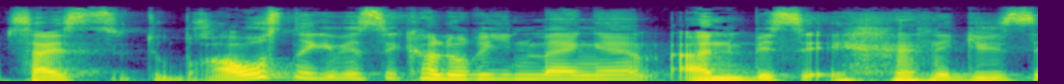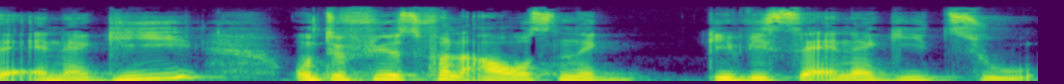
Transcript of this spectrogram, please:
Das heißt, du brauchst eine gewisse Kalorienmenge, eine gewisse, Energie und du führst von außen eine gewisse Energie zu.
